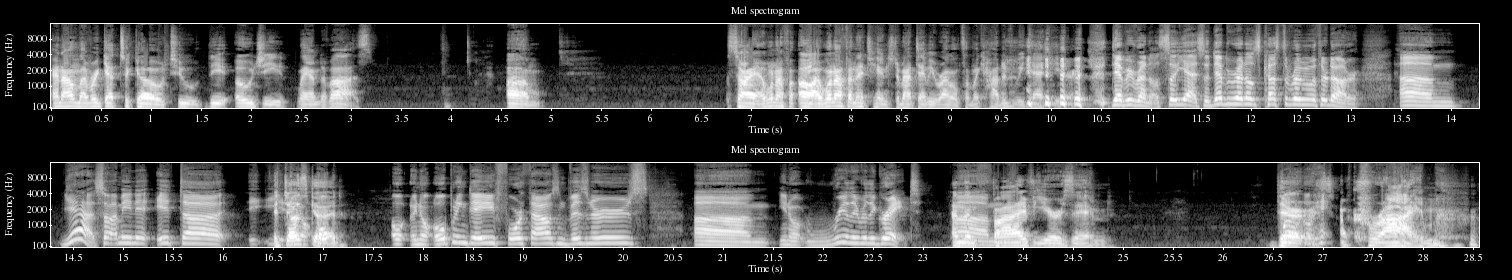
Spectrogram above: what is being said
and I'll never get to go to the OG Land of Oz. Um sorry, I went off. Oh, I went off on a tangent about Debbie Reynolds. I'm like, how did we get here? Debbie Reynolds. So yeah, so Debbie Reynolds custom ribbon with her daughter. Um, yeah. So I mean, it it uh, it, it does know, good. Oh, you know, opening day, four thousand visitors. Um, you know, really, really great. And then um, five years in, there's well, okay. a crime.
